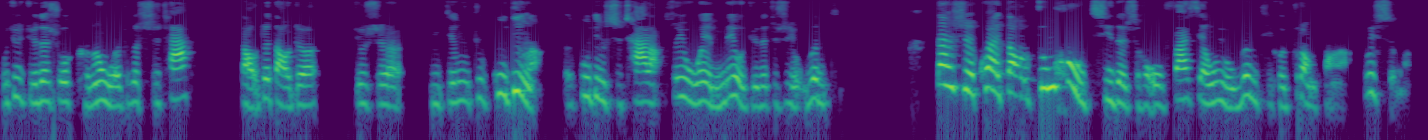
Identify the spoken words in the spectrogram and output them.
我就觉得说，可能我这个时差倒着倒着，就是已经就固定了，固定时差了，所以我也没有觉得这是有问题。但是快到中后期的时候，我发现我有问题和状况啊。为什么？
